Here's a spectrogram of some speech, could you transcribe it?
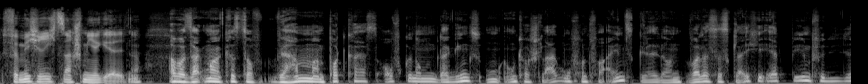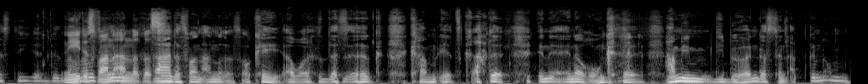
für mich riecht es nach Schmiergeld. Ne? Aber sag mal, Christoph, wir haben mal einen Podcast aufgenommen, da ging es um Unterschlagung von Vereinsgeldern. War das das gleiche Erdbeben, für die das die Nee, das war ein anderes. Ah, das war ein anderes. Okay, aber das äh, kam jetzt gerade in Erinnerung. haben ihm die Behörden das denn abgenommen?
